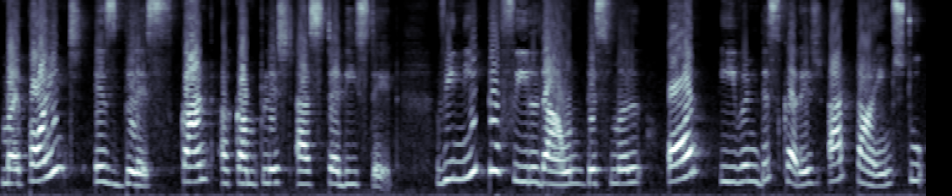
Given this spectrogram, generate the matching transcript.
My point is bliss can't accomplish as steady state. We need to feel down, dismal, or even discouraged at times to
